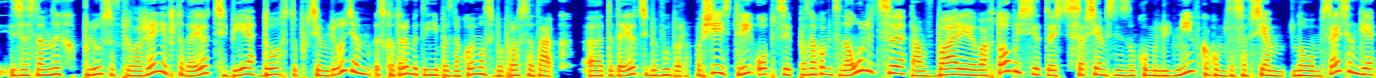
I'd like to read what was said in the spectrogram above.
из основных плюсов приложения, что дает тебе доступ к тем людям, с которыми ты не познакомился бы просто так. Это дает тебе выбор. Вообще есть три опции. Познакомиться на улице, там в баре, в автобусе, то есть совсем с незнакомыми людьми в каком-то совсем новом сеттинге.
